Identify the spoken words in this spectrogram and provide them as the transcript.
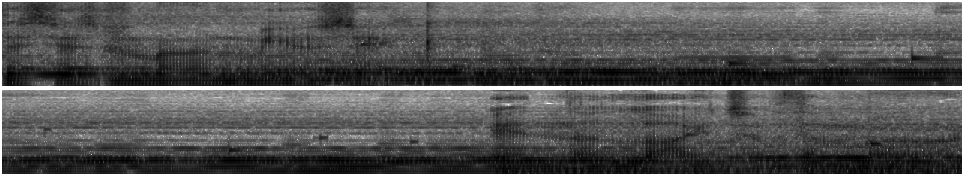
This is moon music. In the light of the moon.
